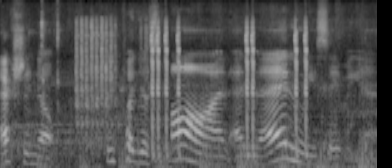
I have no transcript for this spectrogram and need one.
Actually, no. We put this on and then we save again.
